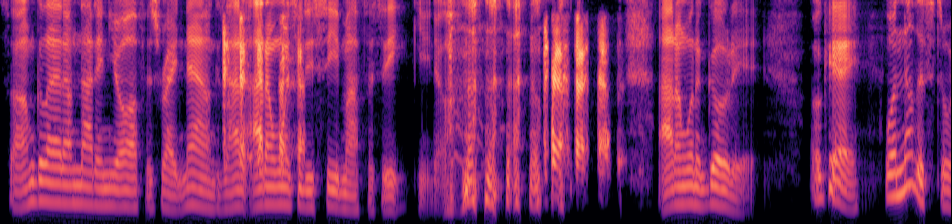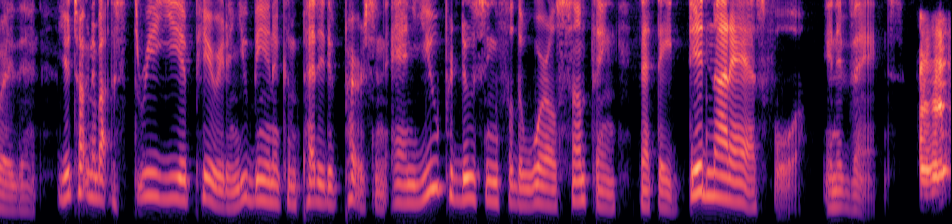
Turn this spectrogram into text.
So I'm glad I'm not in your office right now because I, I don't want you to see my physique, you know. I don't want to go there. Okay. Well, another story then. You're talking about this three year period and you being a competitive person and you producing for the world something that they did not ask for in advance. Mm-hmm.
